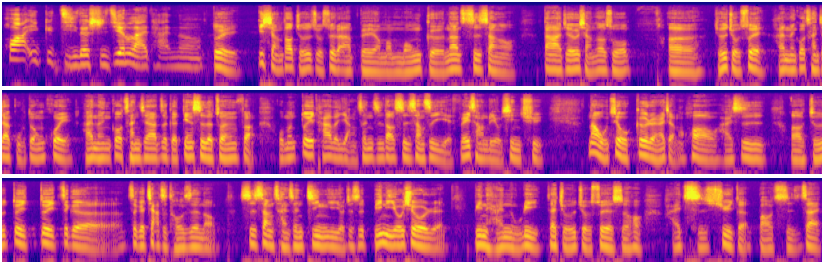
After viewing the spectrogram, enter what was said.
花一个集的时间来谈呢？对，一想到九十九岁的阿贝啊，嘛蒙格，那事实上哦，大家就会想到说。呃，九十九岁还能够参加股东会，还能够参加这个电视的专访，我们对他的养生之道，事实上是也非常的有兴趣。那我就我个人来讲的话，我还是呃，就是对对这个这个价值投资人哦，事实上产生敬意哦，就是比你优秀的人，比你还努力，在九十九岁的时候还持续的保持在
